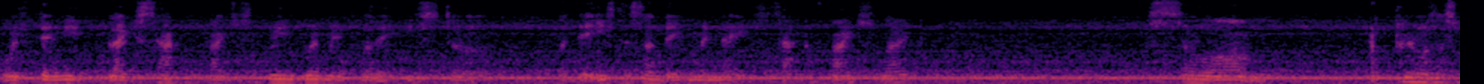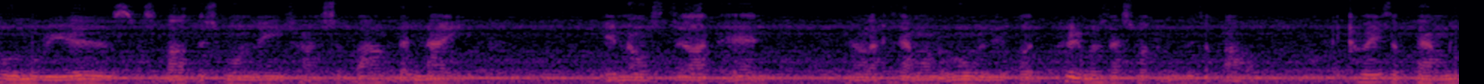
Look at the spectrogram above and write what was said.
which they need like sacrifice three women for the Easter, like the Easter Sunday midnight sacrifice, like. So um, pretty much that's all the movie is. It's about this one lady trying to survive the night, you know, still at the end. You know, like I said, I want to ruin it, but pretty much that's what the movie's about. It creates a family,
